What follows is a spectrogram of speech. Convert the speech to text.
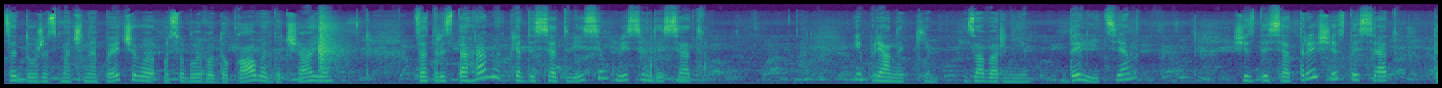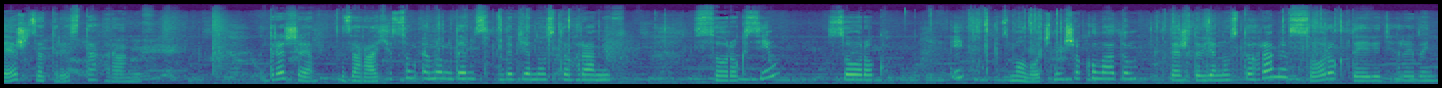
Це дуже смачне печиво, особливо до кави, до чаю. За 300 грамів 58,80. І пряники заварні. Деліція 63,60 теж за 300 грамів. Драже з арахісом M&M's 90 грамів 47,40 і з молочним шоколадом теж 90 грамів 49 гривень.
